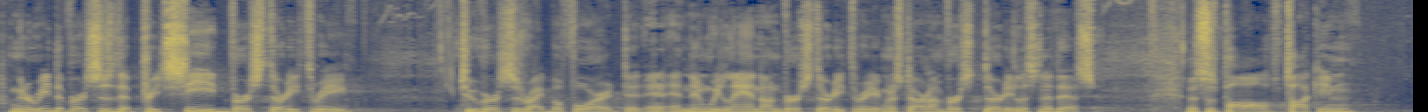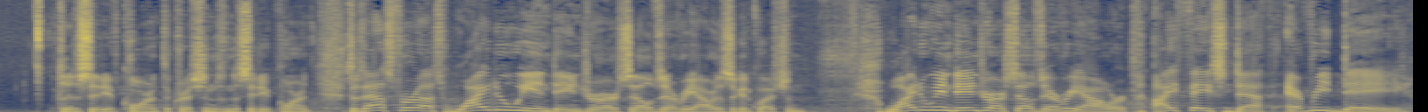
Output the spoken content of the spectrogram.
I'm going to read the verses that precede verse 33 two verses right before it, and then we land on verse 33. I'm going to start on verse 30. Listen to this. This is Paul talking to the city of Corinth, the Christians in the city of Corinth. Says, As for us, why do we endanger ourselves every hour? This is a good question. Why do we endanger ourselves every hour? I face death every day.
